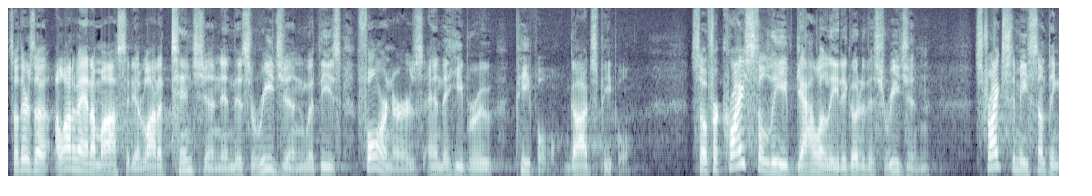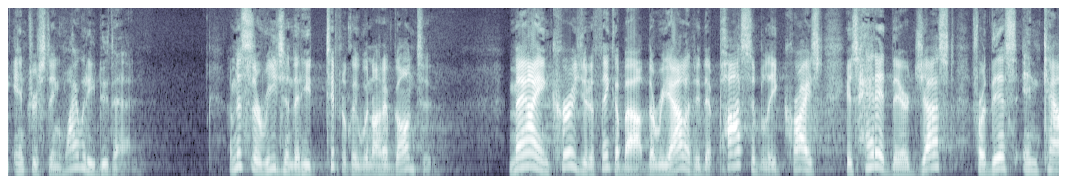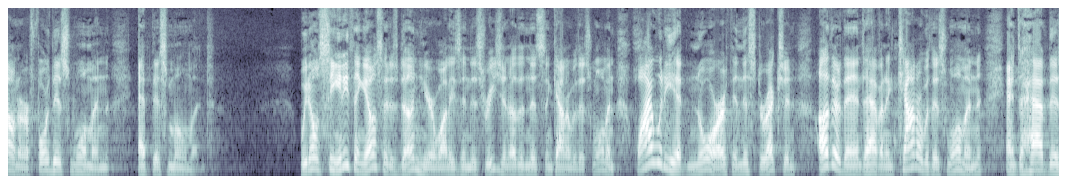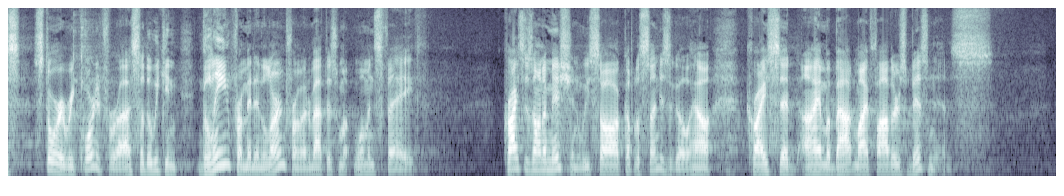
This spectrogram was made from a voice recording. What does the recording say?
So there's a, a lot of animosity, a lot of tension in this region with these foreigners and the Hebrew people, God's people. So for Christ to leave Galilee to go to this region strikes to me something interesting. Why would he do that? I mean, this is a region that he typically would not have gone to. May I encourage you to think about the reality that possibly Christ is headed there just for this encounter, for this woman at this moment. We don't see anything else that is done here while he's in this region other than this encounter with this woman. Why would he head north in this direction other than to have an encounter with this woman and to have this story recorded for us so that we can glean from it and learn from it about this woman's faith? Christ is on a mission. We saw a couple of Sundays ago how Christ said, I am about my Father's business.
